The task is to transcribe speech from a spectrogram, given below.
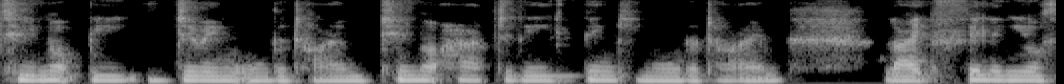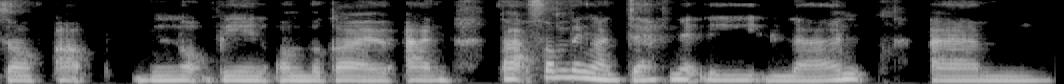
to not be doing all the time, to not have to be thinking all the time, like filling yourself up, not being on the go. And that's something I definitely learned. Um,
